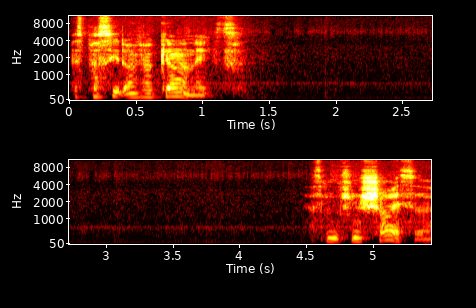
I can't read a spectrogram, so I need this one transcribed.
es passiert einfach gar nichts. Das ist ein bisschen scheiße.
